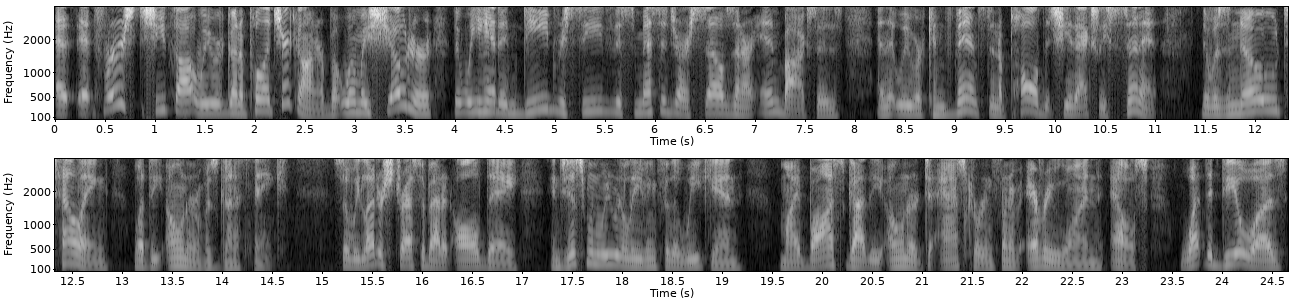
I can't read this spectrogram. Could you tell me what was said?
At, at first, she thought we were going to pull a trick on her, but when we showed her that we had indeed received this message ourselves in our inboxes and that we were convinced and appalled that she had actually sent it, there was no telling what the owner was going to think. So we let her stress about it all day, and just when we were leaving for the weekend, my boss got the owner to ask her in front of everyone else what the deal was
